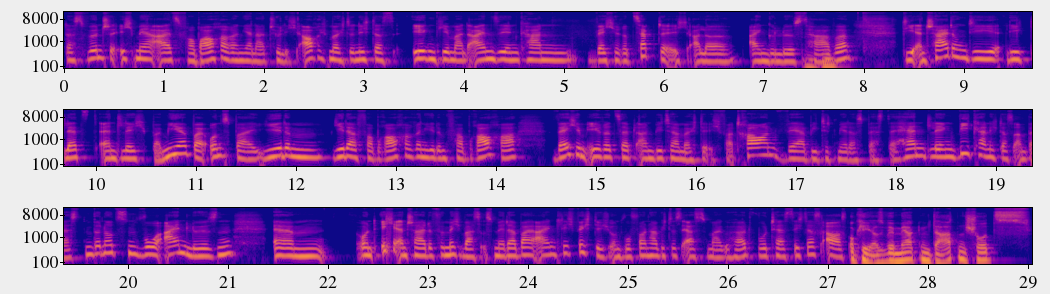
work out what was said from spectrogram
Das wünsche ich mir als Verbraucherin ja natürlich auch. Ich möchte nicht, dass irgendjemand einsehen kann, welche Rezepte ich alle eingelöst mhm. habe. Die Entscheidung, die liegt letztendlich bei mir, bei uns, bei jedem, jeder Verbraucherin, jedem Verbraucher. Welchem E-Rezeptanbieter möchte ich vertrauen? Wer bietet mir das beste Handling? Wie kann ich das am besten benutzen? Wo einlösen? Ähm, und ich entscheide für mich, was ist mir dabei eigentlich wichtig und wovon habe ich das erste Mal gehört, wo teste ich das aus. Okay, also wir merken, Datenschutz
